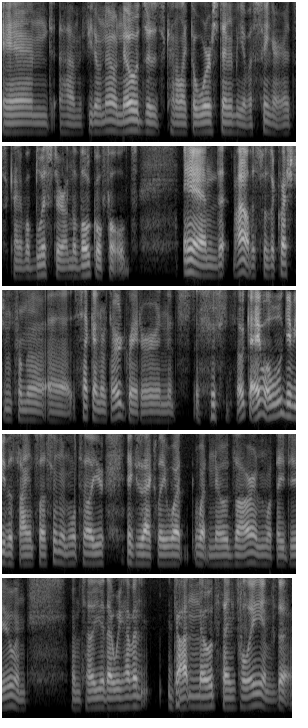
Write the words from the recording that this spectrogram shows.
and um, if you don't know, nodes is kind of like the worst enemy of a singer. It's kind of a blister on the vocal folds. And wow, this was a question from a, a second or third grader, and it's okay. Well, we'll give you the science lesson, and we'll tell you exactly what what nodes are and what they do, and and tell you that we haven't gotten nodes, thankfully, and uh,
